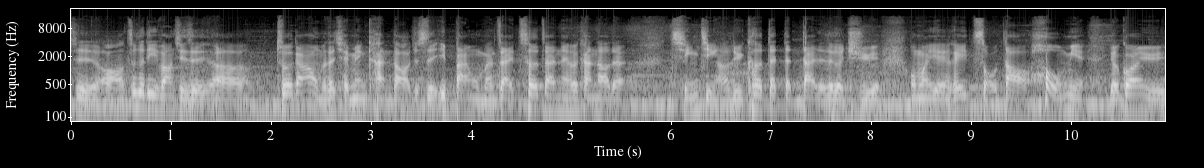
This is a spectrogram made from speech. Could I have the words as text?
是哦，这个地方其实呃，除了刚刚我们在前面看到，就是一般我们在车站内会看到的情景啊，旅客在等待的这个区域，我们也可以走到后面有关于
